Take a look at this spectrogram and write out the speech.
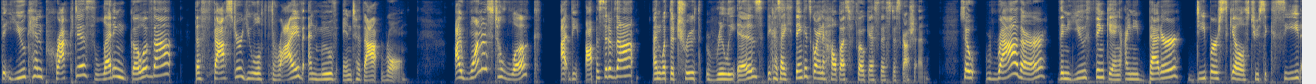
that you can practice letting go of that, the faster you will thrive and move into that role. I want us to look at the opposite of that and what the truth really is, because I think it's going to help us focus this discussion. So rather than you thinking, I need better, deeper skills to succeed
